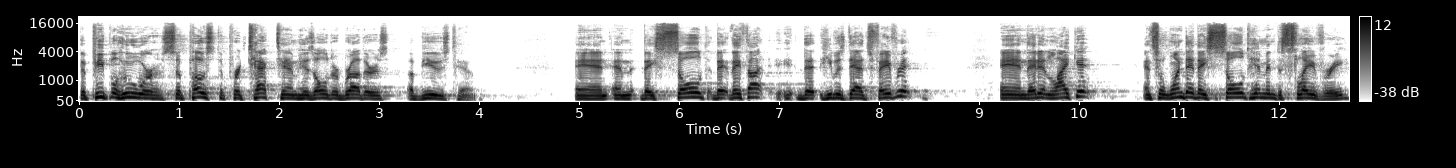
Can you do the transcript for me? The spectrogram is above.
The people who were supposed to protect him, his older brothers, abused him. And, and they sold, they, they thought that he was dad's favorite, and they didn't like it. And so one day they sold him into slavery,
